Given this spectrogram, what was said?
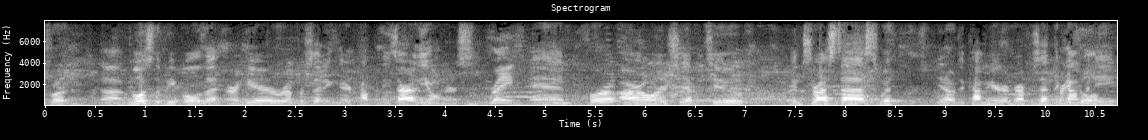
for uh, most of the people that are here representing their companies are the owners, Right. and for our ownership to entrust us with, you know, to come here and represent the Pretty cool. company,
